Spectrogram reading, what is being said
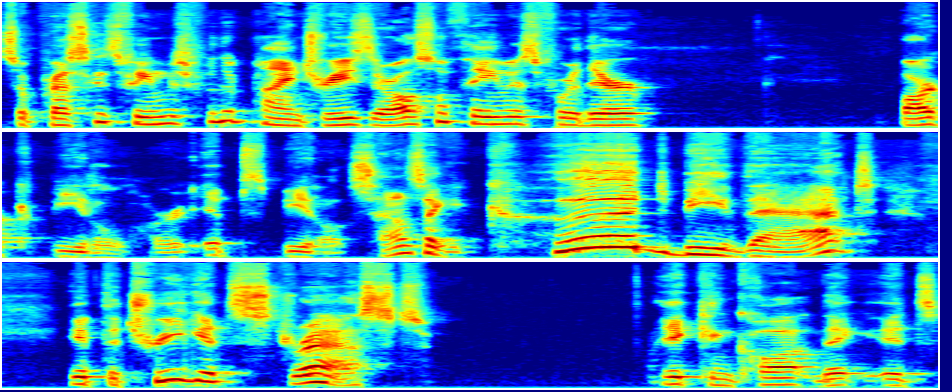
So Prescott's famous for their pine trees. They're also famous for their bark beetle or Ips beetle. It sounds like it could be that. If the tree gets stressed, it can cause it's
